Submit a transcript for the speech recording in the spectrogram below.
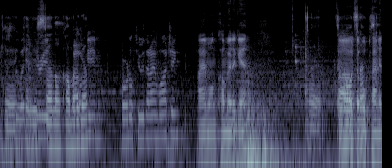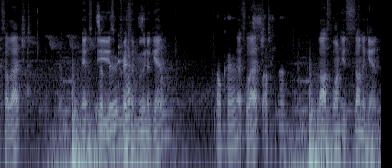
Is this Okay, can you stand on Comet again? Game Portal 2 that I'm watching? I am on comet again. Alright. Do you know Uh, double next? planets are latched. Next Is is, moon crescent next? moon again. Okay. That's what's latched. After that? Last one is sun again.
